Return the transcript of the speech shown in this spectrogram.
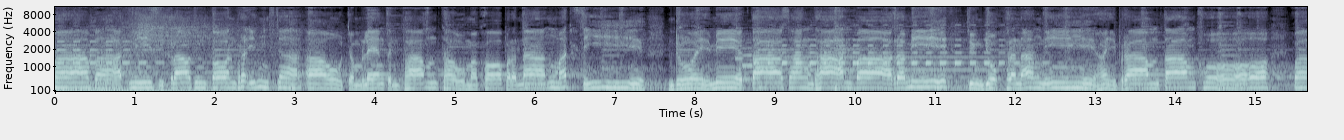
มาบาดนี้สิกล่าวถึงตอนพระอินทร์จ้าเอาจำแรงเป็นพามเท่ามาขอพระนางมัดสีด้วยเมตตาสร้างทานบารมี จึงยกพระนางนี้ให้พรามตามขอว่า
